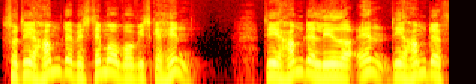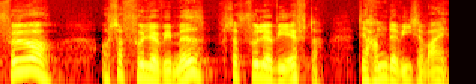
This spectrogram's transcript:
Så det er ham, der bestemmer, hvor vi skal hen. Det er ham, der leder an. Det er ham, der fører. Og så følger vi med. Så følger vi efter. Det er ham, der viser vejen.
